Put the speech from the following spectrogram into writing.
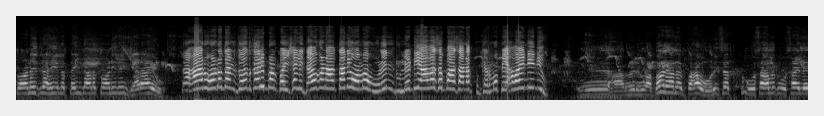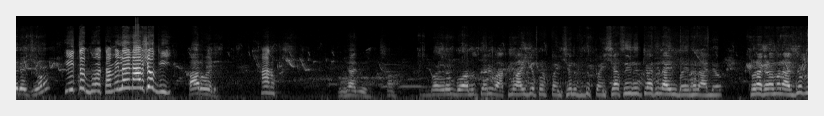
તોણી જ રહી એટલે ત્રણ દાડા તોણી રહી ઘેર આવ્યો. તો હારું હડો તને જોત કરી પણ પૈસા લીધા વગર આવતા નહીં. આમાં હોળીને ડુલેટી આવે છે પાછા ઘરમાં પહેવાય નહીં દ્યું એ હારું હેડ ને પાછા હોળી છે આલુ તો ઓછાય લઈ રહી ગયો ઈ તો તમે લઈને આવશો કી સારું હેડ. હારું. વિહાજી બૈરન કરી વાતમાં આવી ગયો પણ પૈસાનું કીધું પૈસા છે ને ત્યાંથી લાવીને બૈરન આલ્યો. થોડા ઘણા મને આલજો કે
